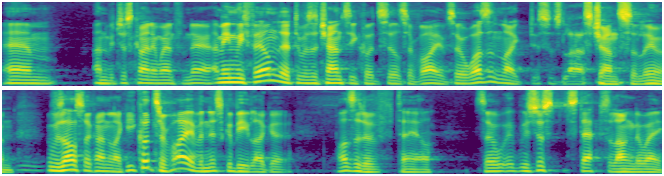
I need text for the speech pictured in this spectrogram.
Um, and we just kind of went from there. I mean, we filmed it, there was a chance he could still survive. So it wasn't like, This is Last Chance Saloon. It was also kind of like, He could survive, and this could be like a positive tale. So it was just steps along the way.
